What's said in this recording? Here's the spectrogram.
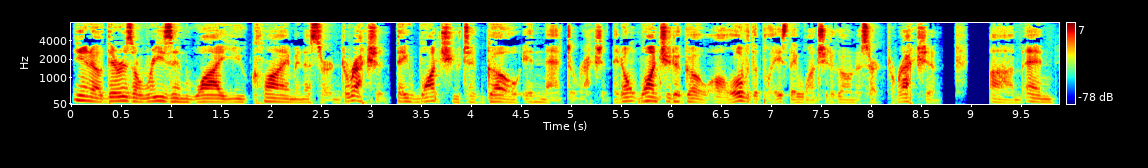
you know, there is a reason why you climb in a certain direction. They want you to go in that direction. They don't want you to go all over the place. They want you to go in a certain direction. Um, and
